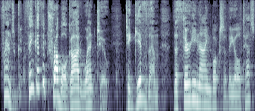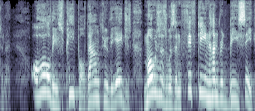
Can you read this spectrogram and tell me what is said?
Friends, think of the trouble God went to to give them the 39 books of the Old Testament. All these people down through the ages. Moses was in 1500 BC,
